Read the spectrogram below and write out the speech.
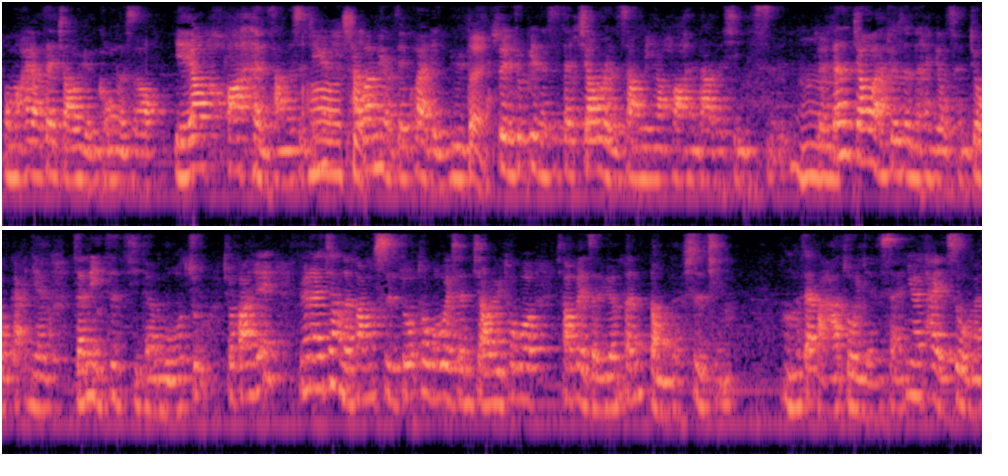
我们还要在教员工的时候，也要花很长的时间，因为台湾没有这块领域，对，所以就变成是在教人上面要花很大的心思，嗯，对，但是教完就真的很有成就感，也整理自己的模组，就发现哎，原来这样的方式做，透过卫生教育，透过消费者原本懂的事情，我们再把它做延伸，因为它也是我们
